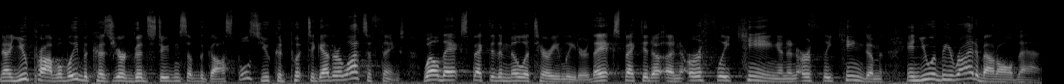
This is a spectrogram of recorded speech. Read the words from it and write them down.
Now, you probably, because you're good students of the Gospels, you could put together lots of things. Well, they expected a military leader, they expected a, an earthly king and an earthly kingdom, and you would be right about all that.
